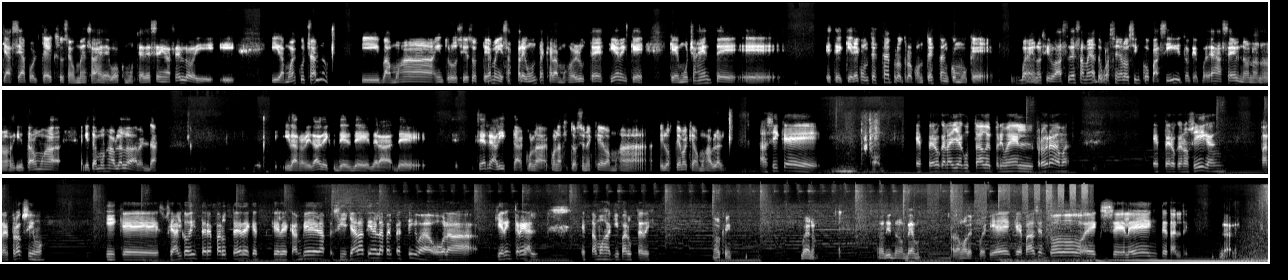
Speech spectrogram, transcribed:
ya sea por texto, sea un mensaje de voz, como ustedes deseen hacerlo y, y vamos a escucharlo y vamos a introducir esos temas y esas preguntas que a lo mejor ustedes tienen, que, que mucha gente este, quiere contestar, pero otro contestan como que, bueno, si lo haces de esa manera, te voy a enseñar los cinco pasitos que puedes hacer. No, no, no, aquí estamos, a, aquí estamos hablando de la verdad. Y la realidad de, de, de, la, de ser realista con, la, con las situaciones que vamos a, y los temas que vamos a hablar. Así que espero que les haya gustado el primer programa. Espero que nos sigan para el próximo y que sea algo de interés para ustedes, que, le cambie, si ya la tienen la perspectiva o la quieren crear, estamos aquí para ustedes. Ok. Bueno, nos vemos. Hablamos después. Bien, que pasen todo excelente tarde. Dale.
